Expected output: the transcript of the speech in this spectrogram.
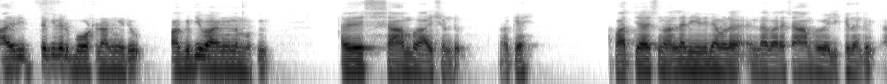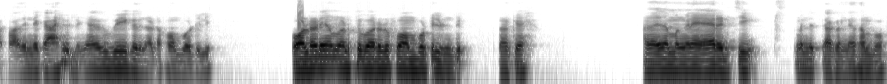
ആ ഒരു ഇത്തരത്തിലൊരു ബോട്ടിലാണെങ്കിൽ ഒരു പകുതി ഭാഗങ്ങൾ നമുക്ക് അത് ഷാമ്പു ആവശ്യമുണ്ട്. ഓക്കെ അപ്പോൾ അത്യാവശ്യം നല്ല രീതിയിൽ നമ്മൾ എന്താ പറയുക ഷാമ്പു വലിക്കുന്നുണ്ട്. അപ്പോൾ അതിന്റെ കാര്യമില്ല. ഞാനത് ഉപയോഗിക്കുന്നില്ല കേട്ടോ ഫോം ബോട്ടിൽ ഓൾറെഡി നമ്മളടുത്ത് വേറൊരു ഫോം ബോട്ടിലുണ്ട് ഓക്കെ അതായത് നമ്മളിങ്ങനെ എയർ അടിച്ച് ഇങ്ങനെ ഇതാക്കുന്നില്ല സംഭവം?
